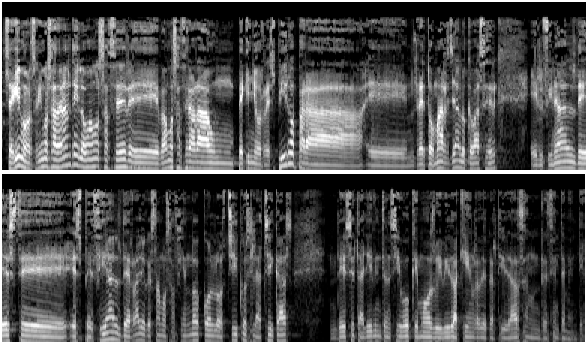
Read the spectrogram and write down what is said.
Seguimos, seguimos adelante y lo vamos a hacer, eh, vamos a hacer ahora un pequeño respiro para eh, retomar ya lo que va a ser el final de este especial de radio que estamos haciendo con los chicos y las chicas de ese taller intensivo que hemos vivido aquí en Radio Creatividad recientemente.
